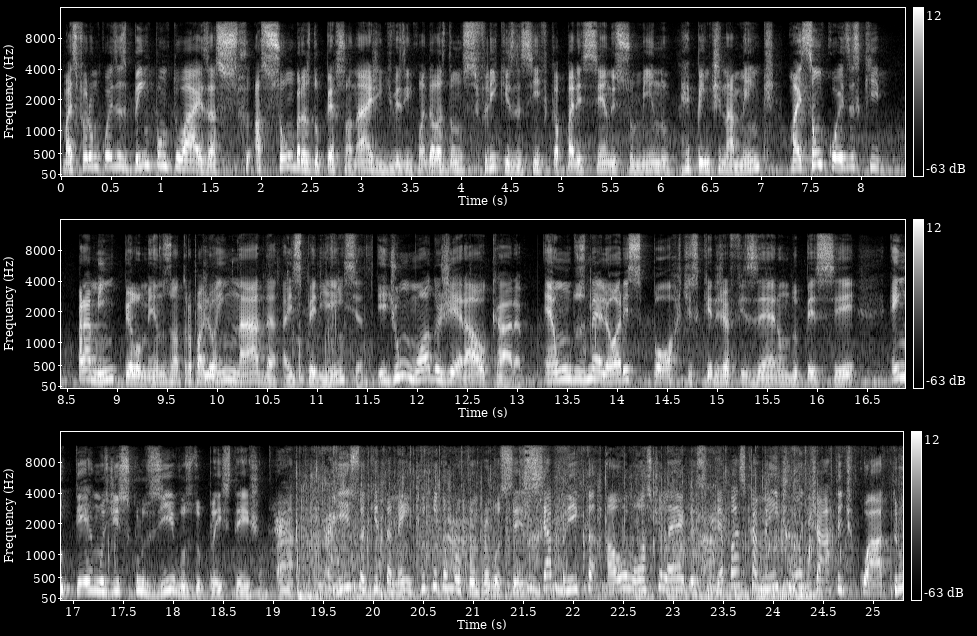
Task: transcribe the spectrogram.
mas foram coisas bem pontuais. As, as sombras do personagem, de vez em quando elas dão uns flicks assim, fica aparecendo e sumindo repentinamente, mas são coisas que Pra mim, pelo menos, não atrapalhou em nada a experiência. E de um modo geral, cara, é um dos melhores portes que eles já fizeram do PC em termos de exclusivos do Playstation, tá? E isso aqui também, tudo que eu tô mostrando pra você, se aplica ao Lost Legacy, que é basicamente um Uncharted 4,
